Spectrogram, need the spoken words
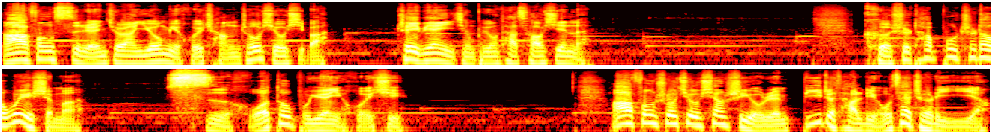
阿峰四人就让优米回常州休息吧，这边已经不用他操心了。可是他不知道为什么，死活都不愿意回去。阿峰说，就像是有人逼着他留在这里一样。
